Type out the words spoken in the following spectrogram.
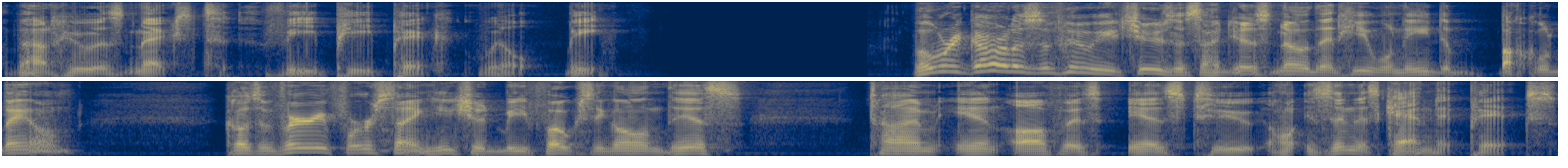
about who his next VP pick will be. But regardless of who he chooses, I just know that he will need to buckle down because the very first thing he should be focusing on this time in office is to is in his cabinet picks.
